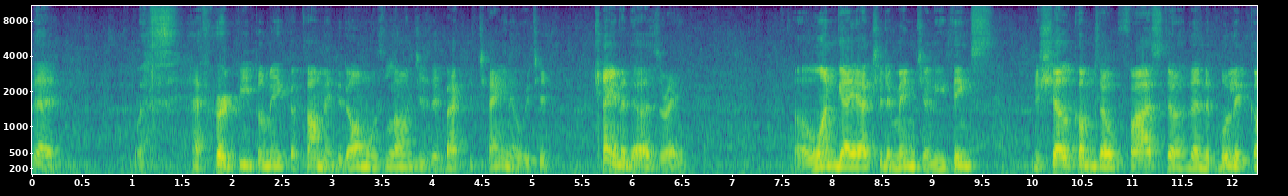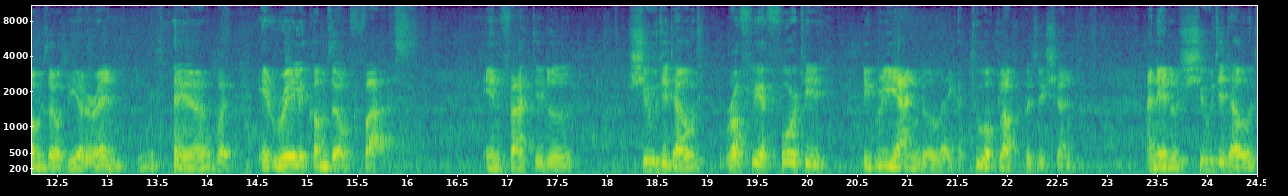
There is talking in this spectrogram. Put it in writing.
that, well, I've heard people make a comment, it almost launches it back to China, which it kind of does, right? Uh, one guy actually mentioned he thinks the shell comes out faster than the bullet comes out the other end. but it really comes out fast. In fact, it'll shoot it out roughly a 40 degree angle, like a 2 o'clock position, and it'll shoot it out,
